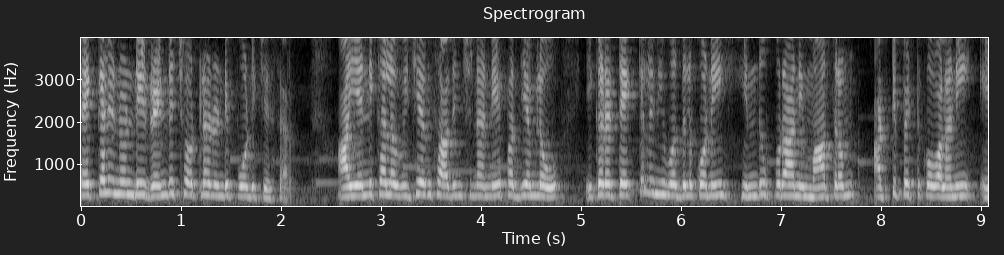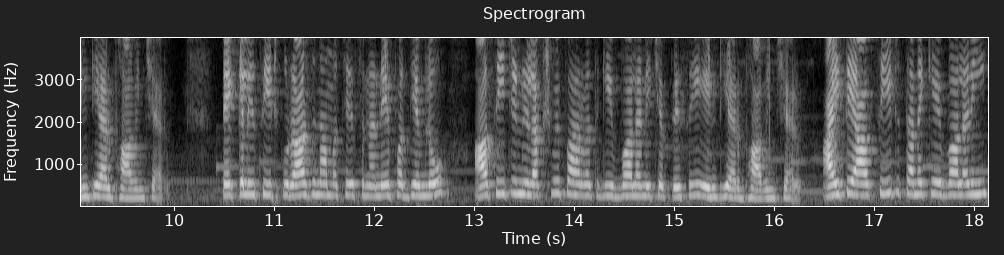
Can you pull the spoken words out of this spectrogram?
టెక్కలి నుండి రెండు చోట్ల నుండి పోటీ చేశారు. ఆ ఎన్నికల్లో విజయం సాధించిన నేపథ్యంలో ఇక్కడ టెక్కలిని వదులుకొని హిందూపురాన్ని మాత్రం అట్టి పెట్టుకోవాలని ఎన్టీఆర్ భావించారు. టెక్కలి సీటుకు రాజీనామా చేసిన నేపథ్యంలో ఆ సీటుని లక్ష్మీపార్వతికి ఇవ్వాలని చెప్పేసి ఎన్టీఆర్ భావించారు. అయితే ఆ సీటు తనకే ఇవ్వాలని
